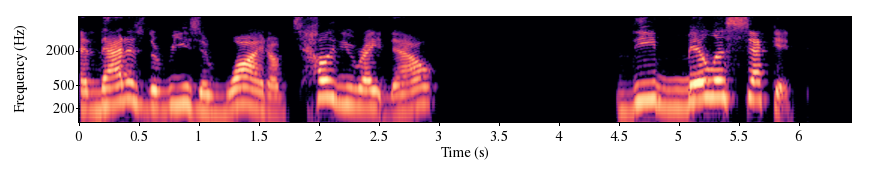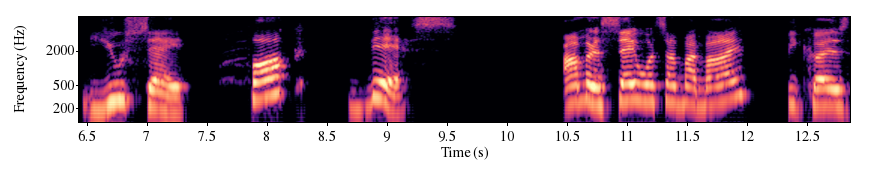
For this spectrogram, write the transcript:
And that is the reason why. And I'm telling you right now, the millisecond you say, fuck this, I'm going to say what's on my mind because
